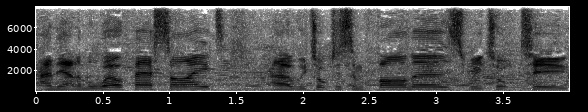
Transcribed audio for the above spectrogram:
and the animal welfare side. Uh, we talked to some farmers. We talked to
